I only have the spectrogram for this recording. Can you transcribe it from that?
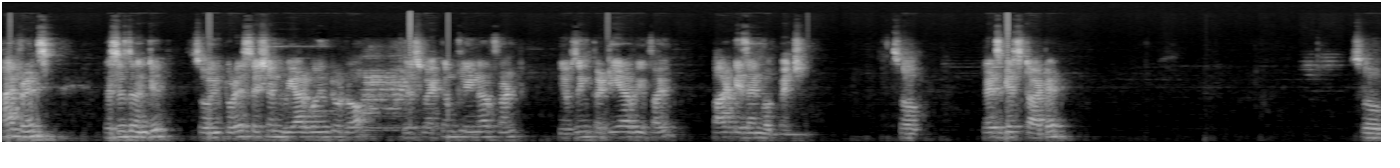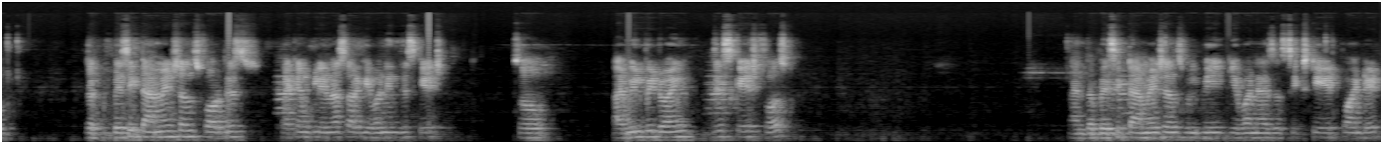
Hi friends, this is Ranjit. So in today's session we are going to draw this vacuum cleaner front using CATIA V5 part design workbench. So let's get started. So the basic dimensions for this vacuum cleaners are given in this sketch. So I will be drawing this sketch first and the basic dimensions will be given as a 68.8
